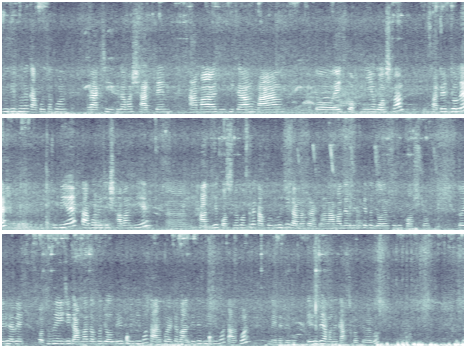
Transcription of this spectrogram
দুদিন ধরে কাপড় চাপড় রাখছি ঋতিকা আবার শার্ট প্যান্ট আমার ঋতিকার মা, তো এই তো নিয়ে বসলাম। সাপের জলে চুবিয়ে তারপরে যে সাবান দিয়ে হাত দিয়ে কষলে কষলে কাপড়গুলো যে গামলাতে রাখলাম। আমাদের দিকে তো জলের খুবই কষ্ট। তো এইভাবে প্রথমে এই যে গামলা তারপর জল দিয়ে ধুয়ে নিব, তারপর একটা বালতিতে ধুয়ে নিব, তারপর মেলে দেবো। এইভাবে আমাদের কাজ করতে হবে। তো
